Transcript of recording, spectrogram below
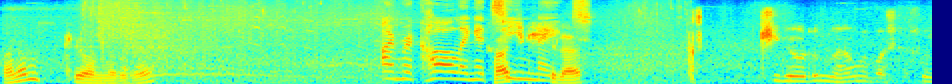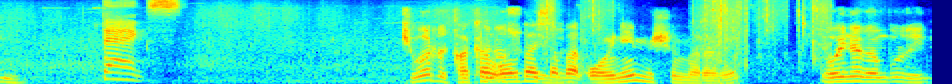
Sana mı sıkıyor onları be? I'm recalling a Kaç teammate. kişiler? İki gördüm ben ama başkası olmuyor. Thanks. İki var da çok Hakan fena oradaysa ben sıkıyorlar. oynayayım mı şunlara bir? Oyna ben buradayım.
